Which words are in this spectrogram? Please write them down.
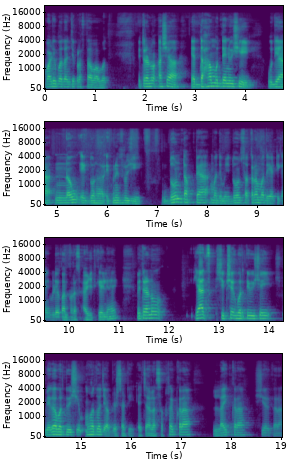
वाढीपदांचे प्रस्ताव प्रस्तावाबाबत मित्रांनो अशा या दहा मुद्द्यांविषयी उद्या नऊ एक दोन हजार एकोणीस रोजी दोन टप्प्यामध्ये म्हणजे दोन सत्रामध्ये या ठिकाणी व्हिडिओ कॉन्फरन्स आयोजित केलेली आहे. मित्रांनो याच शिक्षक भरतीविषयी मेगा भरतीविषयी महत्त्वाच्या अपडेटसाठी या चॅनलला सबस्क्राईब करा लाईक करा शेअर करा.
